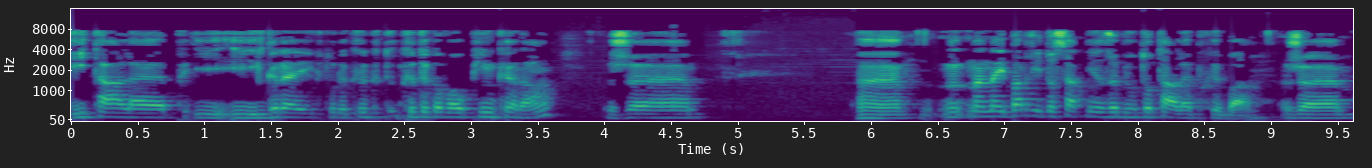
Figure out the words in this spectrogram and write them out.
i Taleb, i, i Gray, który krytykował Pinkera, że e, najbardziej dosadnie zrobił to Taleb chyba, że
